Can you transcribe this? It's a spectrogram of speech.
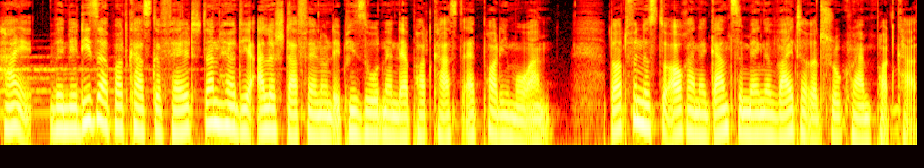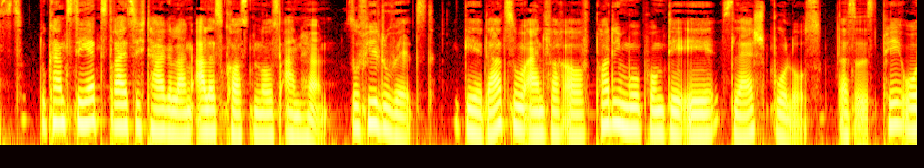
Hi, wenn dir dieser Podcast gefällt, dann hör dir alle Staffeln und Episoden in der Podcast-App Podimo an. Dort findest du auch eine ganze Menge weitere True Crime Podcasts. Du kannst dir jetzt 30 Tage lang alles kostenlos anhören, so viel du willst. Gehe dazu einfach auf podimo.de slash spurlos. Das ist p-o-d-i-m-o.de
